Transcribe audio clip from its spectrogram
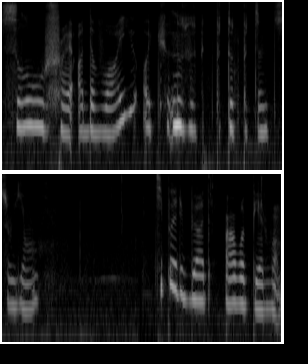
Слушай, а давай о чё- ну, тут, потанцуем. Типа, ребят, а во-первых.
